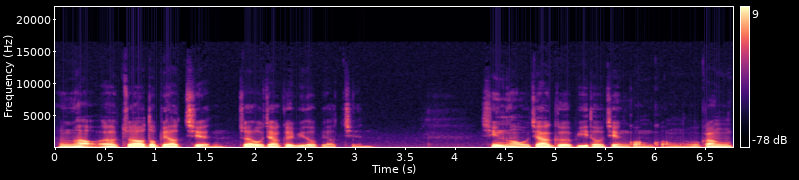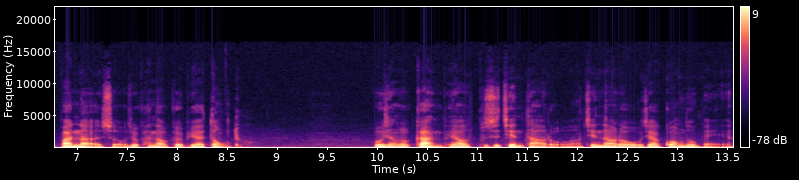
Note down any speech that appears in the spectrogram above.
很好。呃，最好都不要建，最好我家隔壁都不要建。幸好我家隔壁都建光光了。我刚搬来的时候就看到隔壁在动土。我想说，干不要，不是建大楼啊！建大楼我家光都没了。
